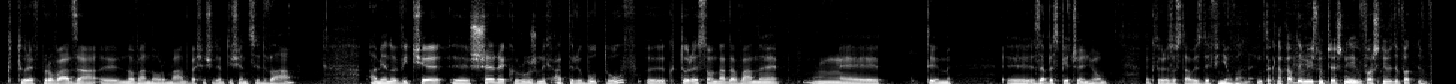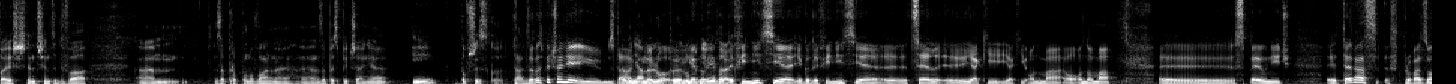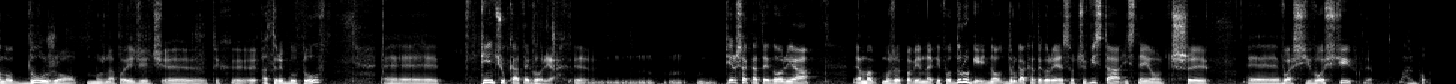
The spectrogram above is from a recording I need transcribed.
które wprowadza nowa norma 27002 a mianowicie szereg różnych atrybutów, które są nadawane mm, tym zabezpieczeniom które zostały zdefiniowane. No tak naprawdę mieliśmy wcześniej właśnie w 27002 um, zaproponowane e, zabezpieczenie i to wszystko. Tak, zabezpieczenie i spełniamy tak, lub, jego, lub jego, nie, jego tak? definicję, jego definicję, e, cel, e, jaki, jaki on ma, ono ma spełnić. Teraz wprowadzono dużo, można powiedzieć, tych atrybutów w pięciu kategoriach. Y, pierwsza kategoria, ja może powiem najpierw o drugiej. No, druga kategoria jest oczywista. Istnieją trzy właściwości, albo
